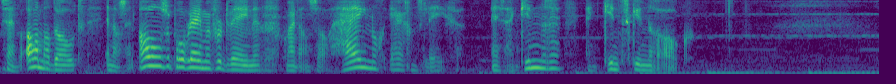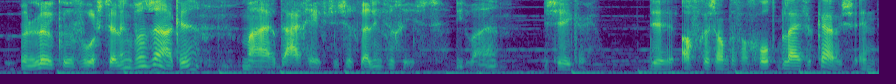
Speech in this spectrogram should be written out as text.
zijn we allemaal dood en dan zijn al onze problemen verdwenen, maar dan zal hij nog ergens leven. En zijn kinderen en kindskinderen ook. Een leuke voorstelling van zaken, maar daar heeft ze zich wel in vergist, nietwaar? Zeker. De afgezanten van God blijven kuis en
